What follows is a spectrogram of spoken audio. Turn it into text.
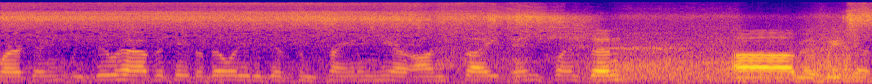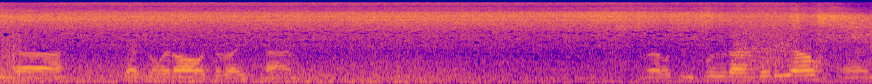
Working. We do have the capability to give some training here on site in Clinton um, if we can uh, schedule it all at the right time. That'll conclude our video, and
